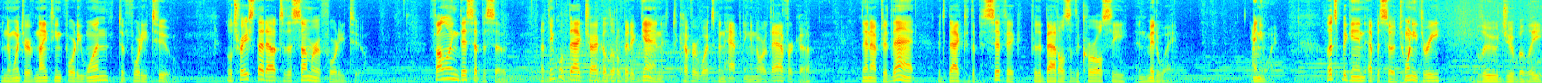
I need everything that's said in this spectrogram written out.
in the winter of 1941 to 42. We'll trace that out to the summer of 42. Following this episode, I think we'll backtrack a little bit again to cover what's been happening in North Africa. Then after that, it's back to the Pacific for the battles of the Coral Sea and Midway. Anyway, let's begin episode 23 Blue Jubilee.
